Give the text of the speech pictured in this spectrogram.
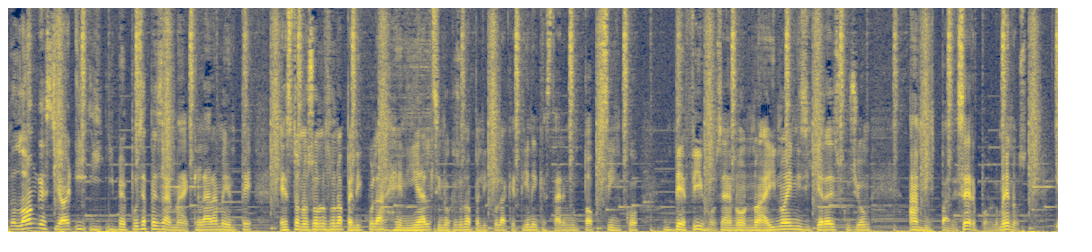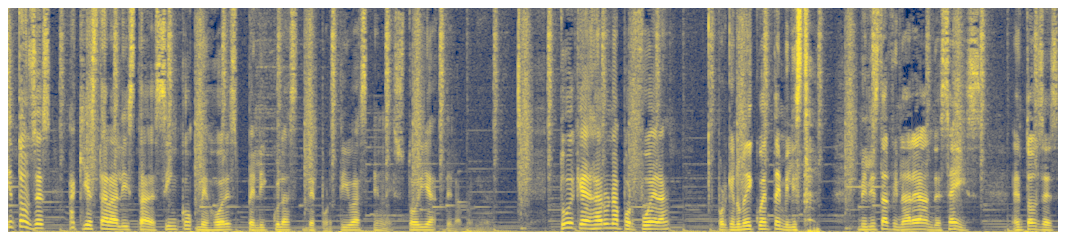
The Longest Yard y, me puse a pensar, claramente esto no solo es una película genial, sino que es una película que tiene que estar en un top 5 de fijo. O sea, no, ahí no hay ni siquiera discusión, a mi parecer, por lo menos. Y entonces, aquí está la lista de 5 mejores películas deportivas en la historia de la humanidad. Tuve que dejar una por fuera porque no me di cuenta y mi lista, mi lista al final eran de 6. Entonces,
